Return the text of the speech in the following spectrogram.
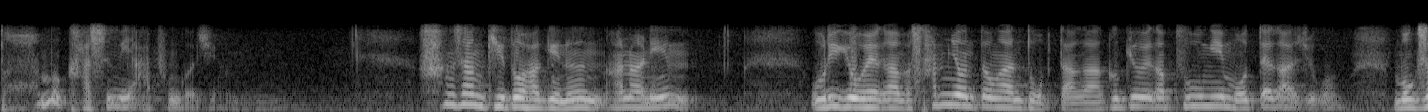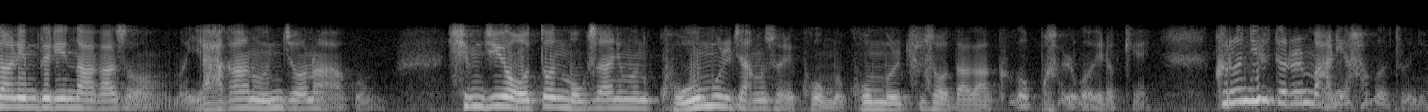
너무 가슴이 아픈 거죠. 항상 기도하기는 하나님 우리 교회가 3년 동안 돕다가 그 교회가 부흥이 못 돼가지고 목사님들이 나가서 뭐 야간 운전하고 심지어 어떤 목사님은 고물 장소에 고물, 고물 주워다가 그거 팔고 이렇게 그런 일들을 많이 하거든요.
